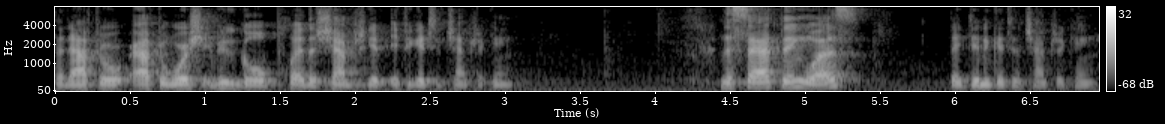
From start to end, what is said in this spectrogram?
That after, after worship, you could go play the championship if you get to the championship game. And the sad thing was, they didn't get to the championship game.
